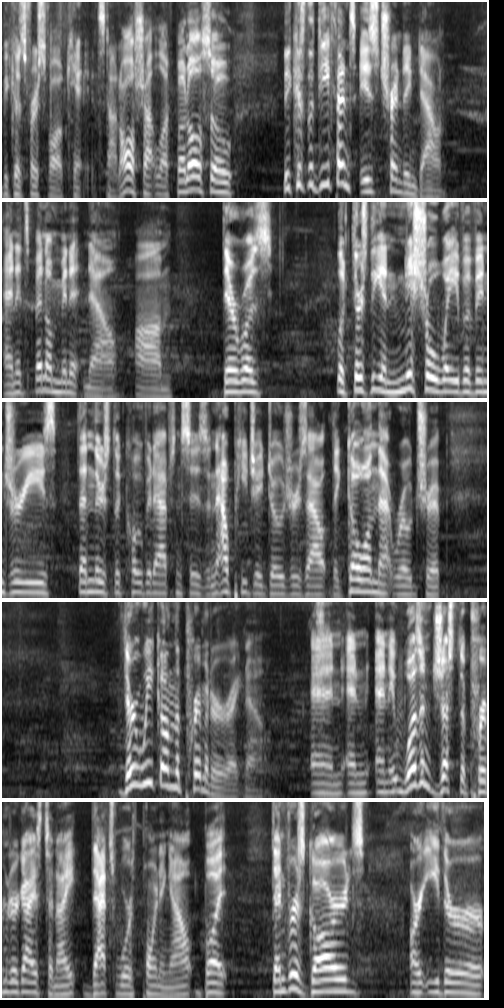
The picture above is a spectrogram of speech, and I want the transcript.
because first of all, can't, it's not all shot luck, but also because the defense is trending down, and it's been a minute now. Um, there was, look, there's the initial wave of injuries, then there's the COVID absences, and now PJ Dozier's out. They go on that road trip. They're weak on the perimeter right now. And and and it wasn't just the perimeter guys tonight. That's worth pointing out. But Denver's guards are either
